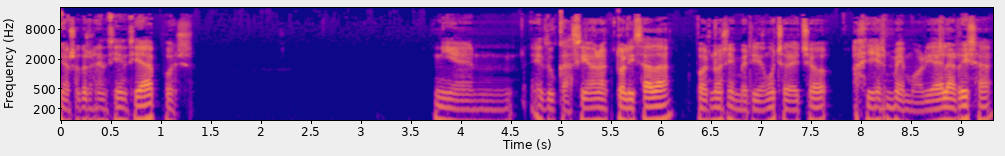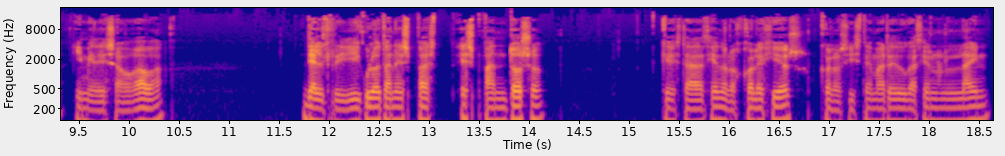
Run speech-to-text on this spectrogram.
Nosotros en ciencia, pues ni en educación actualizada pues no se ha invertido mucho. De hecho, ayer me moría de la risa y me desahogaba del ridículo tan espantoso que están haciendo los colegios con los sistemas de educación online,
